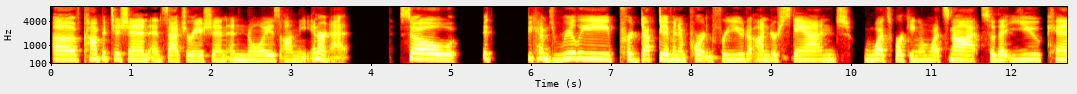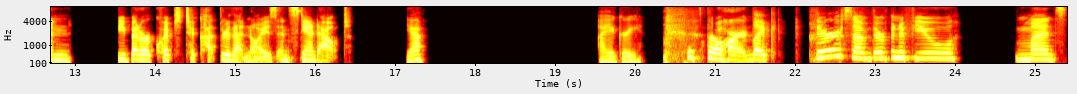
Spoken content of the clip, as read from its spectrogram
of competition and saturation and noise on the internet. So it becomes really productive and important for you to understand what's working and what's not so that you can be better equipped to cut through that noise and stand out. Yeah. I agree. It's so hard. Like there are some there have been a few months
